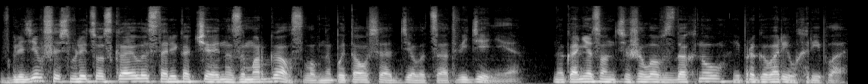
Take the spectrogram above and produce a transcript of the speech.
Вглядевшись в лицо Скайлы, старик отчаянно заморгал, словно пытался отделаться от видения. Наконец он тяжело вздохнул и проговорил хрипло.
